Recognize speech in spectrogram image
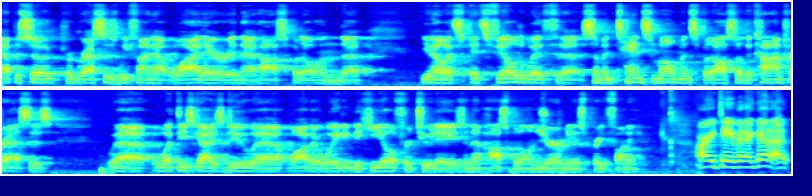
episode progresses, we find out why they were in that hospital. And, uh, you know, it's, it's filled with uh, some intense moments, but also the contrast is uh, what these guys do while they're waiting to heal for two days in a hospital in Germany is pretty funny. All right, David, I got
